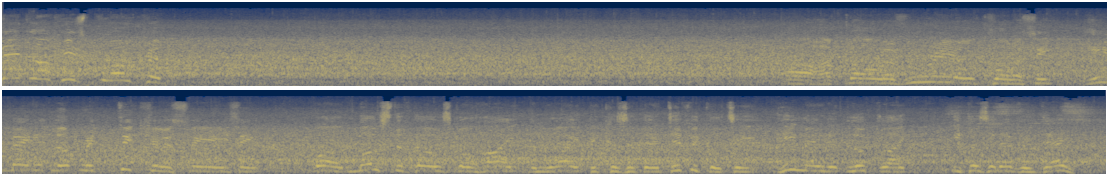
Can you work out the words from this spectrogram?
deadlock is broken! Oh, a goal of real quality. He made it look ridiculously easy. Well, most of those go high and wide because of their difficulty. He made it look like he does it every day.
